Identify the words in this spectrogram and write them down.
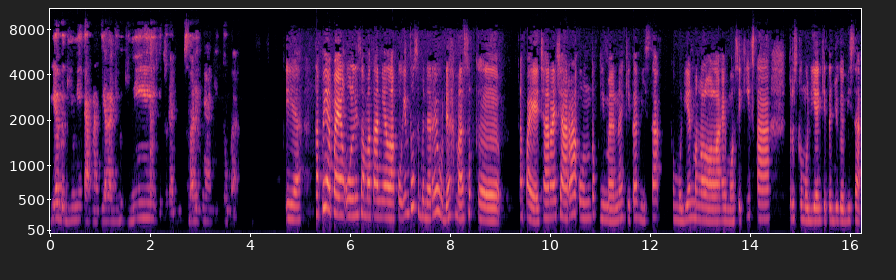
dia begini karena dia lagi begini gitu dan sebaliknya gitu mbak iya tapi apa yang Uli sama Tania lakuin tuh sebenarnya udah masuk ke apa ya cara-cara untuk gimana kita bisa kemudian mengelola emosi kita, terus kemudian kita juga bisa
